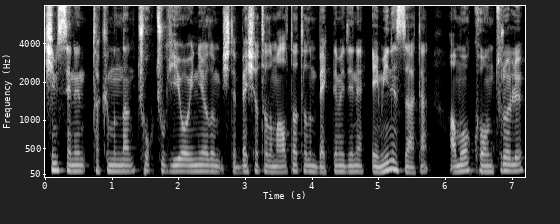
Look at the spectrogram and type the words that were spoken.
kimsenin takımından çok çok iyi oynayalım, işte 5 atalım, 6 atalım beklemediğine eminiz zaten. Ama o kontrolü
